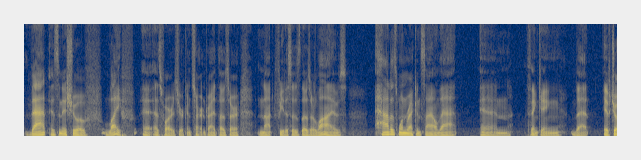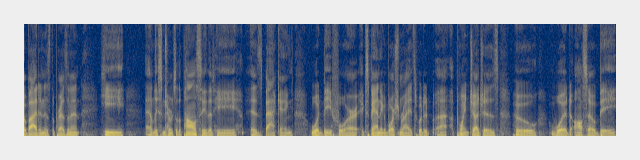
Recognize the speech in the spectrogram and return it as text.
that is an issue of life as far as you're concerned, right? Those are not fetuses, those are lives. How does one reconcile that in thinking that if Joe Biden is the president, he, at least in terms of the policy that he is backing, would be for expanding abortion rights, would uh, appoint judges who would also be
